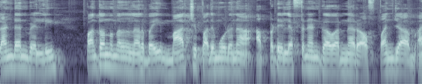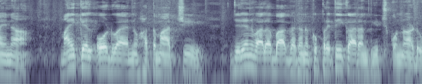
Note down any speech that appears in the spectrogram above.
లండన్ వెళ్ళి పంతొమ్మిది వందల నలభై మార్చి పదమూడున అప్పటి లెఫ్టినెంట్ గవర్నర్ ఆఫ్ పంజాబ్ అయిన మైకేల్ ఓడ్వాయర్ను హతమార్చి జలియన్ వాలాబాగ్ ఘటనకు ప్రతీకారం తీర్చుకున్నాడు.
